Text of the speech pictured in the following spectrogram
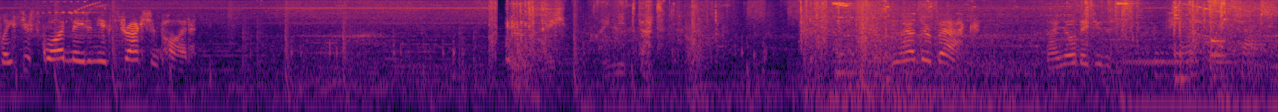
Place your squad mate in the extraction pod. Hey, I need that. You had their back. I know they do this. Prepare for extraction.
